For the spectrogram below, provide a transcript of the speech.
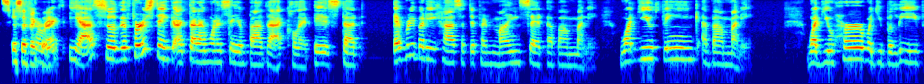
specifically. Correct. Yeah. So the first thing that I want to say about that, Colette, is that everybody has a different mindset about money. What you think about money, what you heard, what you believe,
